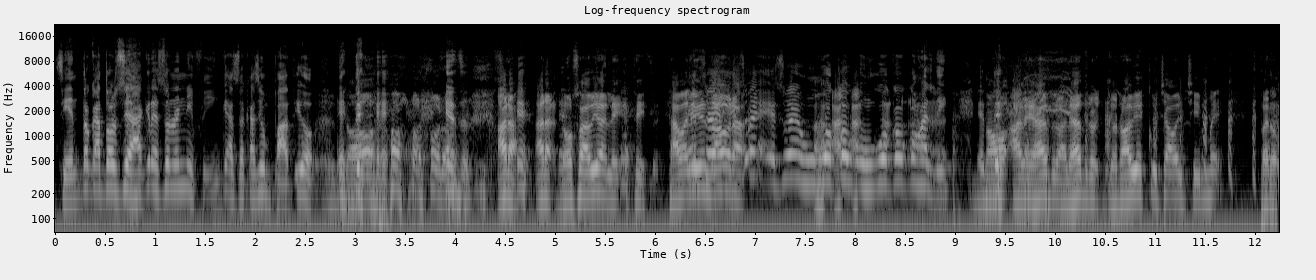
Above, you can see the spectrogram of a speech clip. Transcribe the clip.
114 acres, eso no es ni finca, eso es casi un patio. No, Este, no, no, no. eso- Ahora, ahora, no sabía, le- te- estaba eso leyendo es, ahora. Eso es, eso es un Ah, hueco, ah, un hueco con jardín. No, Este, Alejandro, Alejandro, yo no había escuchado el chisme, pero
